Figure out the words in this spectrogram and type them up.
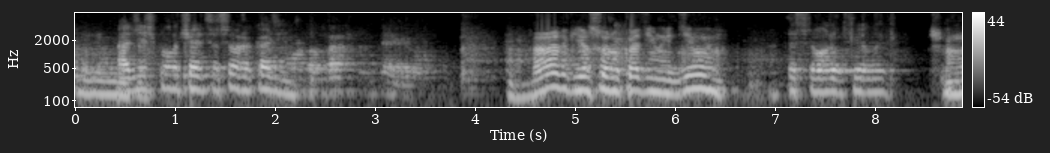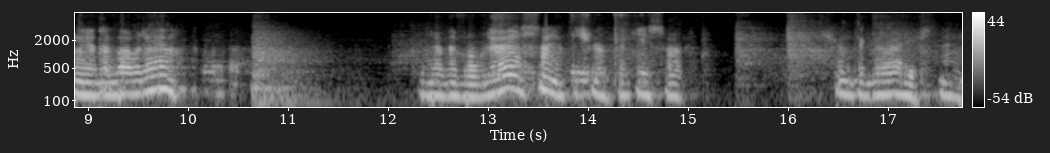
А здесь получается 41. Да, так я 41 и делаю. Ты 40 делаешь. Чему я добавляю? Я добавляю, Саня, ты что, какие 40? О чем ты говоришь, Саня?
